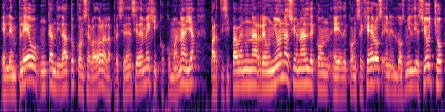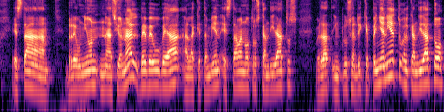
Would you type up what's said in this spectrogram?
el empleo. Un candidato conservador a la presidencia de México, como Anaya, participaba en una reunión nacional de, eh, de consejeros en el 2018. Esta reunión nacional, BBVA, a la que también estaban otros candidatos. ¿verdad? Incluso Enrique Peña Nieto, el candidato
